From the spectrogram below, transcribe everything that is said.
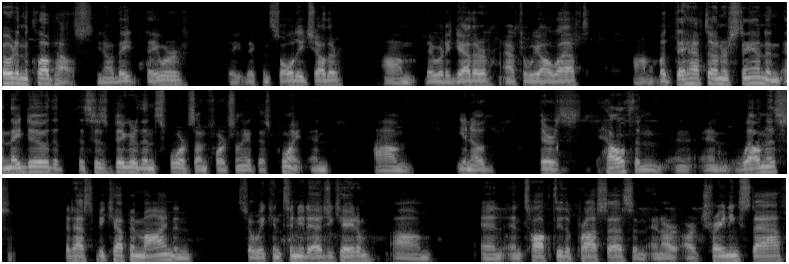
showed in the clubhouse. You know, they they were they they consoled each other. Um, they were together after we all left. Um, but they have to understand, and, and they do, that this is bigger than sports, unfortunately, at this point. And, um, you know, there's health and, and, and, wellness that has to be kept in mind. And so we continue to educate them um, and, and talk through the process and, and our, our training staff,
